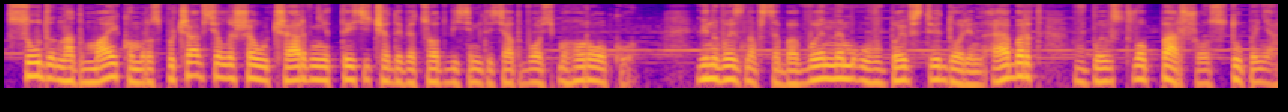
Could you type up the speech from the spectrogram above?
Суд над Майком розпочався лише у червні 1988 року. Він визнав себе винним у вбивстві Дорін Еберт, вбивство першого ступеня,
